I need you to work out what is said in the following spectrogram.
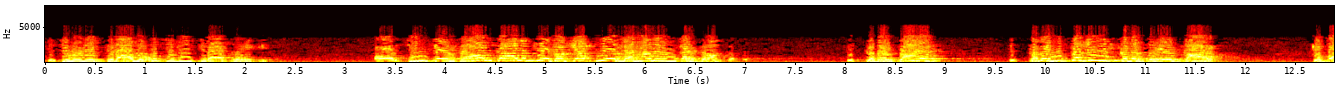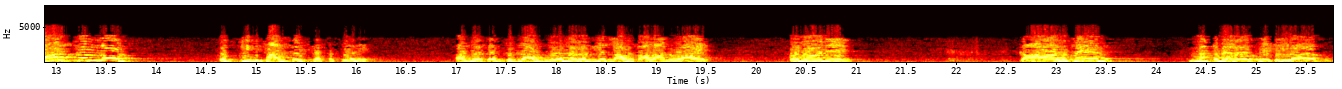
کہ جنہوں نے ابتدا میں خود بھی قرآت نہیں کی اور جن کے احترام کا عالم یہ تھا کہ اپنے اور میدان ان کا احترام کرتے۔ اس قدر ظاہر، اس قدر متقل اس قدر پرہیزگار۔ کہ بہت کم لوگ اس کی مثال پیش کر سکتے رہے حضرت عبداللہ بن عمر رضی اللہ تعالیٰ عنہ آئے۔ انہوں نے کہا، حسین، میں تمہیں روکنے کے لیے آیا ہوں۔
